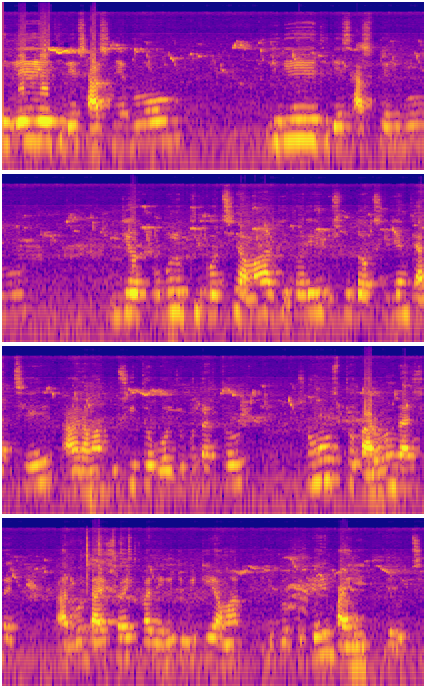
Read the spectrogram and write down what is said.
ধীরে ধীরে শ্বাস নেব, ধীরে ধীরে শ্বাস ফেলব। নিজে উপলব্ধি করছি, আমার ভিতরে বিশুদ্ধ অক্সিজেন যাচ্ছে আর আমার দূষিত বর্জ্য পদার্থ, সমস্ত কার্বন ডাইঅক্সাইড কার্বন ডাইঅক্সাইড বা নেগেটিভিটি আমার ভিতর থেকে বাইরে বেরোচ্ছে।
